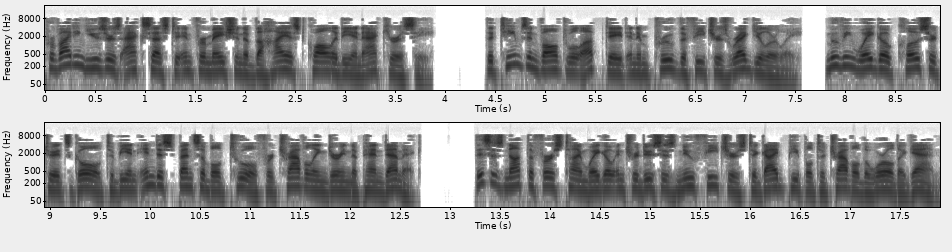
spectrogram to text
providing users access to information of the highest quality and accuracy. The teams involved will update and improve the features regularly, moving Wego closer to its goal to be an indispensable tool for traveling during the pandemic. This is not the first time Wego introduces new features to guide people to travel the world again.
